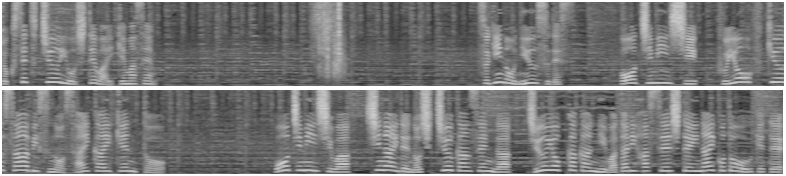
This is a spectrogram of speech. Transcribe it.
直接注意をしてはいけません。次のニュースです。ホーチミン市不要不急サービスの再開検討。ホーチミン市は、市内での市中間線が14日間にわたり発生していないことを受けて、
